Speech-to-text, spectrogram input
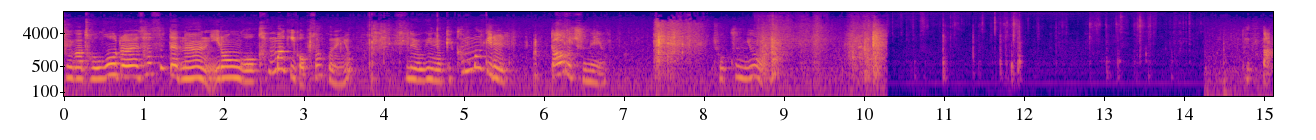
제가 저거를 샀을 때는 이런 거 칸막이가 없었거든요? 근데 여기는 이렇게 칸막이를 따로 주네요. 좋군요. 됐다.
